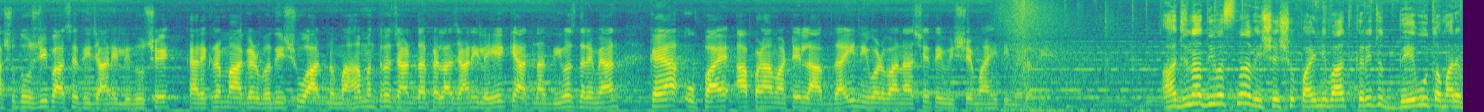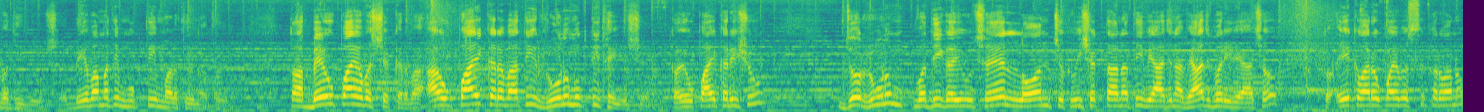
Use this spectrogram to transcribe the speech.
આશુતોષજી પાસેથી જાણી લીધું છે. કાર્યક્રમમાં આગળ વધીશું. આજનો મહામંત્ર જાણતા પહેલાં જાણી લઈએ કે આજના દિવસ દરમિયાન કયા ઉપાય આપણા માટે લાભદાયી નીવડવાના છે તે વિશે માહિતી મેળવીએ. આજના દિવસના વિશેષ ઉપાયની વાત કરી જો દેવું તમારે વધી ગયું છે. દેવામાંથી મુક્તિ મળતી નથી. તો આ બે ઉપાય અવશ્ય કરવા. આ ઉપાય કરવાથી ઋણ મુક્તિ થઈ જશે. કયો ઉપાય કરીશું? જો ઋણ વધી ગયું છે લોન ચૂકવી શકતા નથી, વ્યાજના વ્યાજ ભરી રહ્યા છો, તો એકવાર ઉપાય વસ્તુ કરવાનો.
